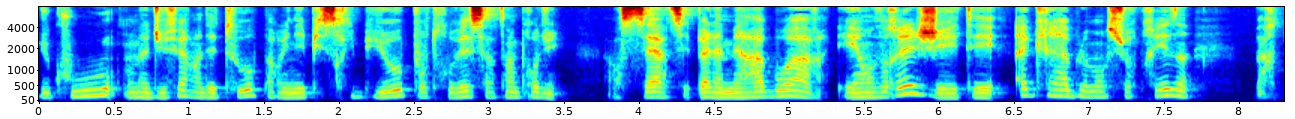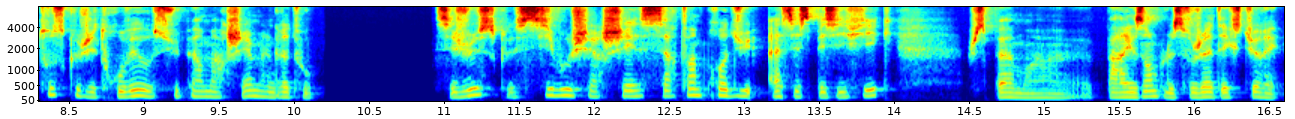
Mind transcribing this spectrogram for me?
Du coup, on a dû faire un détour par une épicerie bio pour trouver certains produits. Alors certes, c'est pas la mer à boire, et en vrai, j'ai été agréablement surprise par tout ce que j'ai trouvé au supermarché malgré tout. C'est juste que si vous cherchez certains produits assez spécifiques, je sais pas moi, euh, par exemple le soja texturé,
